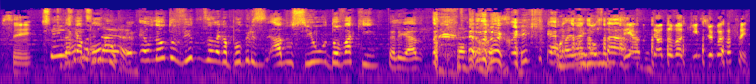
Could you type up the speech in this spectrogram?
Sim. Sim, Daqui a mas pouco, é. eu, eu não duvido se daqui a pouco eles anunciam o Dovaquin, tá ligado? Pô, mas a gente tá, Se a Dova Quinto jogou pra frente.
